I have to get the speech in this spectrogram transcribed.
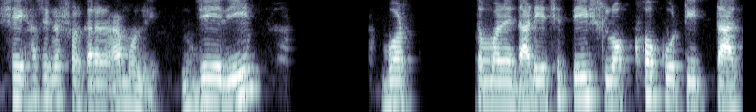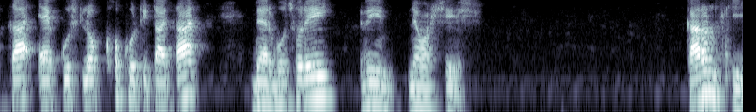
শেখ হাসিনা সরকারের আমলে যে ঋণ বর্তমানে দাঁড়িয়েছে তেইশ লক্ষ কোটি টাকা, একুশ লক্ষ কোটি টাকা, দেড় বছরেই ঋণ নেওয়া শেষ। কারণ কি?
